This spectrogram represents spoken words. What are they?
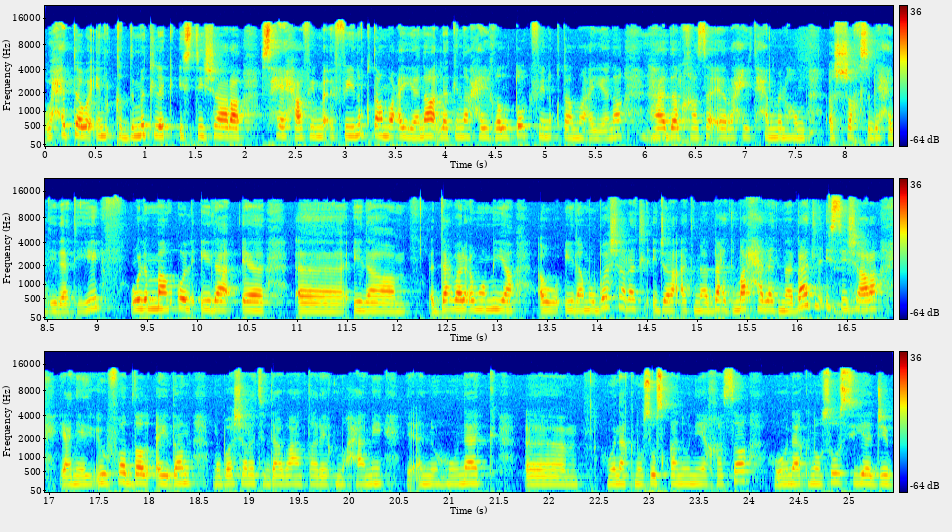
وحتى وإن قدمت لك استشارة صحيحة في في نقطة معينة لكن راح يغلطوك في نقطة معينة هذا الخسائر راح يتحملهم الشخص بحد ذاته. ولما نقول إلى آه، آه، إلى الدعوة العمومية أو إلى مباشرة الإجراءات ما بعد مرحلة ما بعد الاستشارة يعني يفضل أيضا مباشرة الدعوة عن طريق محامي لأنه هناك هناك نصوص قانونية خاصة هناك نصوص يجب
